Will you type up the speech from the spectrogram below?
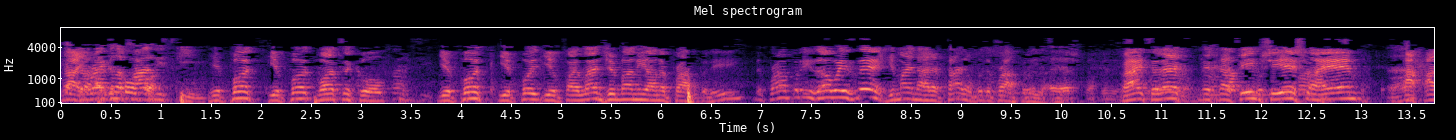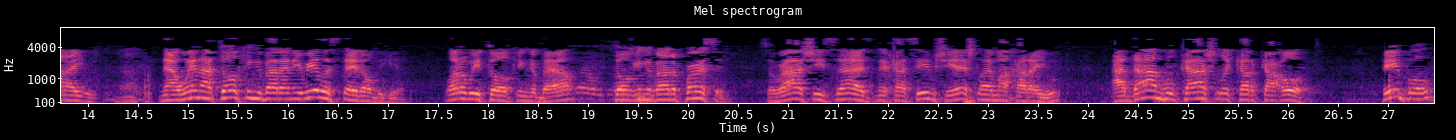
right, a regular Ponzi scheme. you put you put what's it called? You put you put you if I lend you money on a property, the property is always there. You might not have title, but the property is there. Right? So that's nechasim sheyesh lahem acharayut. Now we're not talking about any real estate over here. What are we talking about? Talking about a person. So Rashi says nechasim sheyesh lahem acharayut. Adam hu kash lekarkaot. People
